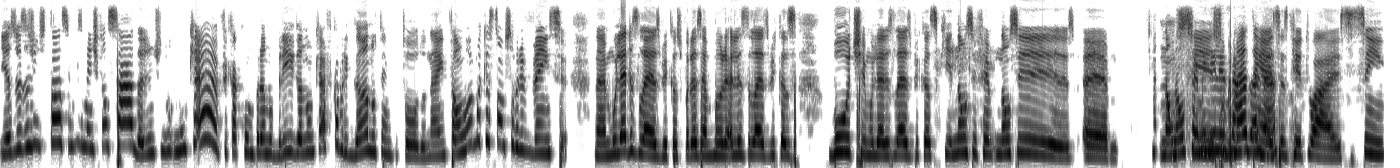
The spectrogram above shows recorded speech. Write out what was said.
E às vezes a gente está simplesmente cansada, a gente não, quer ficar comprando briga, não quer ficar brigando o tempo todo, né? Então é uma questão de sobrevivência, né? Mulheres lésbicas, por exemplo, mulheres lésbicas butch, mulheres lésbicas que não se, não se é, não, não se submetem né? a esses rituais. Sim,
